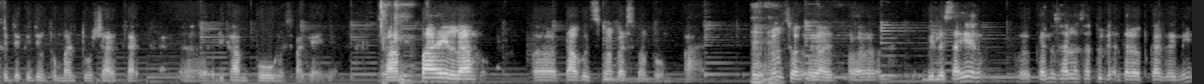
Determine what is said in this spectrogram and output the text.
kerja-kerja untuk membantu masyarakat uh, di kampung dan sebagainya. Okey. Sampailah uh, tahun 1994. Mm-mm. Sebelum so, uh, uh, bila saya uh, kerana salah satu di antara perkara ini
